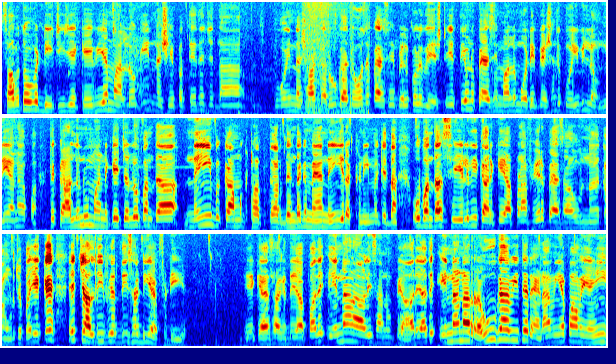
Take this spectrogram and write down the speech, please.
ਸਭ ਤੋਂ ਵੱਡੀ ਚੀਜ਼ ਇਹ ਵੀ ਹੈ, ਮੰਨ ਲਓ ਕਿ ਨਸ਼ੇ ਪੱਤੇ ਤੇ ਜਿੱਦਾਂ ਕੋਈ ਨਸ਼ਾ ਕਰੂਗਾ ਤੇ ਉਹਦੇ ਪੈਸੇ ਬਿਲਕੁਲ ਵੇਸਟ ਇੱਥੇ ਹੁਣ ਪੈਸੇ ਮੰਨ ਲਓ ਮੋਡੀਫਿਕੇਸ਼ਨ ਤੇ ਕੋਈ ਵੀ ਲਾਉਨੇ ਆ ਨਾ ਆਪਾਂ ਤੇ ਕੱਲ ਨੂੰ ਮੰਨ ਕੇ ਚੱਲੋ ਬੰਦਾ ਨਹੀਂ ਕੰਮ ਠੱਪ ਕਰ ਦਿੰਦਾ ਕਿ ਮੈਂ ਨਹੀਂ ਰੱਖਣੀ ਮੈਂ ਕਿਦਾਂ ਉਹ ਬੰਦਾ ਸੇਲ ਵੀ ਕਰਕੇ ਆਪਣਾ ਫਿਰ ਪੈਸਾ ਉਹਨਾਂ ਅਕਾਊਂਟ 'ਚ ਪਾਈ ਇੱਕ ਇਹ ਚੱਲਦੀ ਫਿਰਦੀ ਸਾਡੀ ਡੀ ਆ। ਇਹ ਕਹਿ ਸਕਦੇ ਆਪਾਂ ਤੇ ਇਹਨਾਂ ਨਾਲ ਹੀ ਸਾਨੂੰ ਪਿਆਰ ਆ ਤੇ ਇਹਨਾਂ ਨਾਲ ਰਹੂਗਾ ਵੀ ਤੇ ਰਹਿਣਾ ਵੀ ਆ ਭਾਵੇਂ ਅਸੀਂ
